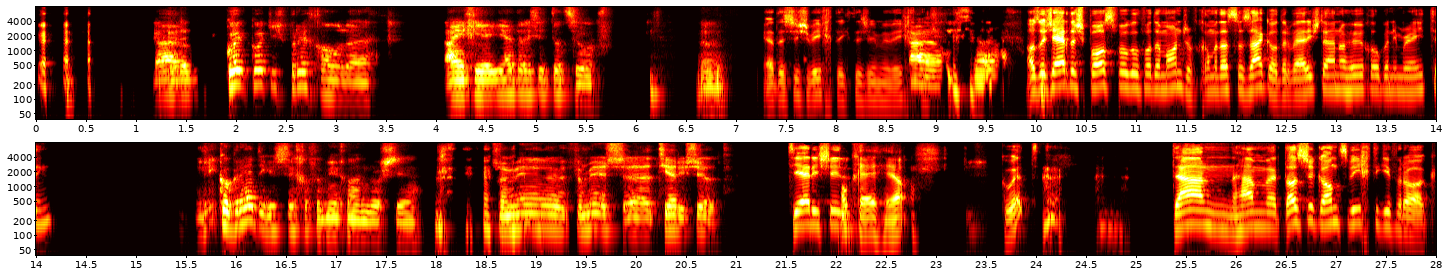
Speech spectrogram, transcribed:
ja gut, gute Sprüche man äh, eigentlich in jeder Situation. Ja, Ja, das ist wichtig, das ist immer wichtig. ja, ja. Also ist er der Spaßvogel von der Mannschaft, kann man das so sagen? Oder wer ist da noch hoch oben im Rating? Rico Gredig ist sicher für mich ein lustiger. Für mich, für mich ist äh, Thierry Schild. Thierry Schild. Okay, ja. Gut. Dann haben wir, das ist eine ganz wichtige Frage.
